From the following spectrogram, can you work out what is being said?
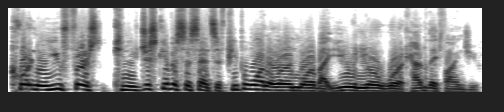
Courtney, you first. Can you just give us a sense if people want to learn more about you and your work, how do they find you?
